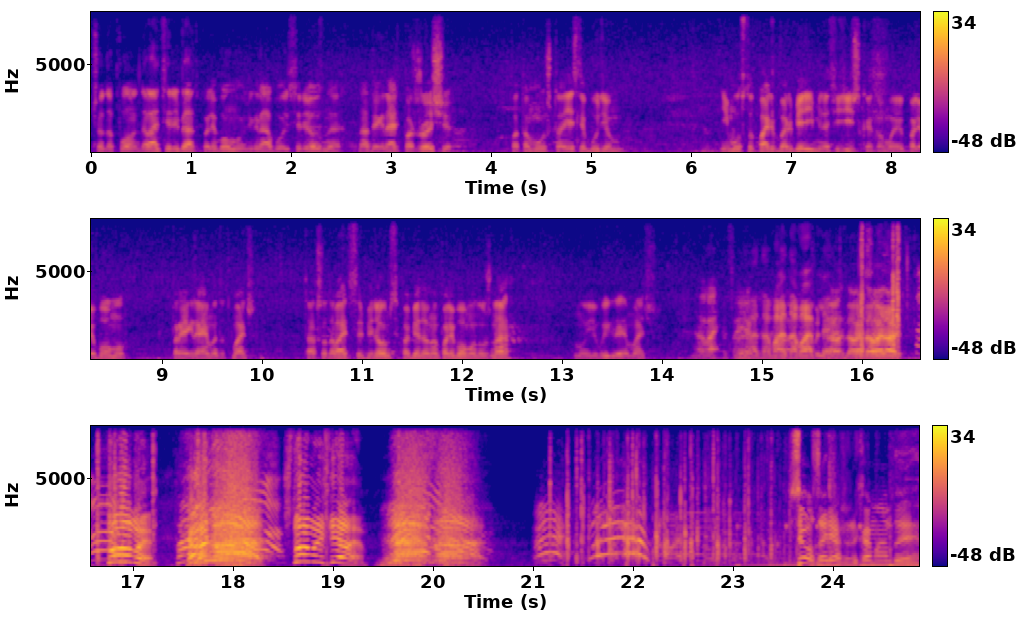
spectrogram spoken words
Что дополнить? Давайте, ребят, по-любому игра будет серьезная. Надо играть пожестче, потому что если будем ему уступать в борьбе именно физической, то мы по-любому проиграем этот матч. Так что давайте соберемся, победа нам по-любому нужна. Ну и выиграем матч. Давай, давай, давай, давай, бля. Давай, давай, давай. Кто мы? Готовы! Что мы сделаем? Мясо! Все, заряжены команды.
